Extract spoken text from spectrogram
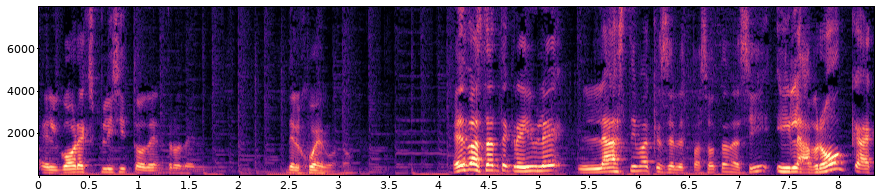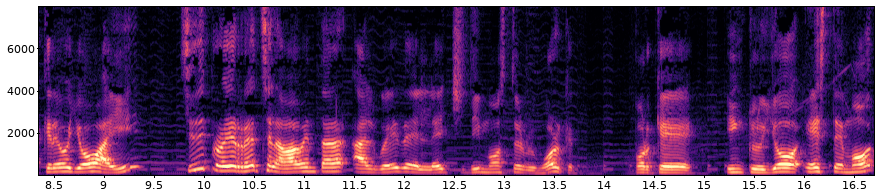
el gore explícito dentro del, del juego, ¿no? Es bastante creíble, lástima que se les pasó tan así. Y la bronca, creo yo, ahí. CD Projekt Red se la va a aventar al güey del HD Monster Reworked. Porque incluyó este mod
